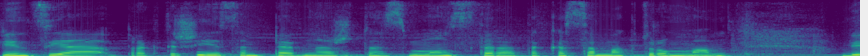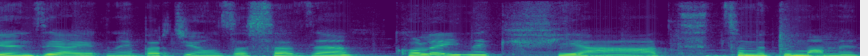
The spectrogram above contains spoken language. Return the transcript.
więc ja praktycznie jestem pewna, że to jest monstera, taka sama, którą mam, więc ja jak najbardziej ją zasadzę. Kolejny kwiat, co my tu mamy?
